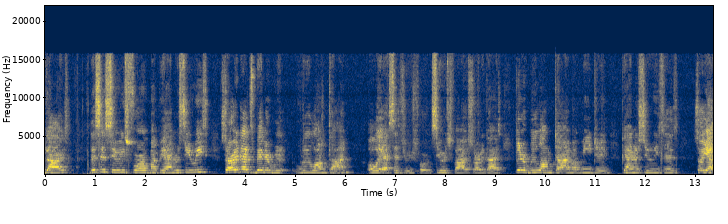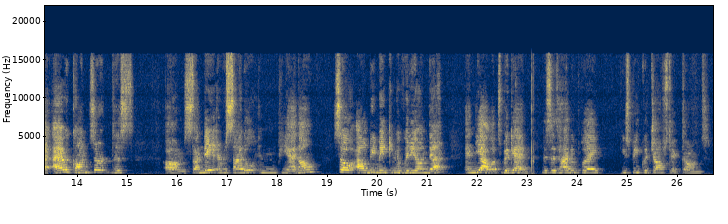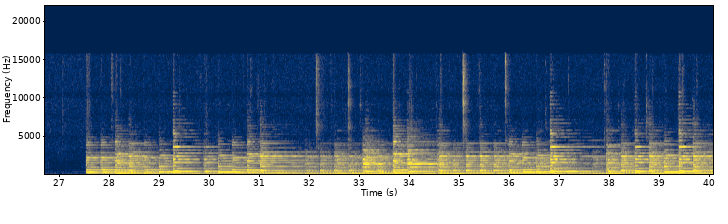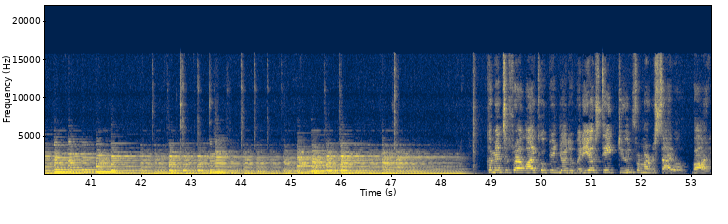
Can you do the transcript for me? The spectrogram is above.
guys, this is series 4 of my piano series. Sorry that it's been a re really long time. Oh wait, I said series 4, it's series 5, sorry guys. It's been a really long time of me doing piano series. So yeah, I have a concert this um, Sunday, a recital in piano. So I'll be making a video on that. And yeah, let's begin. This is how to play You Speak with Chopstick Tongues. Comment, subscribe, like, hope you enjoyed the video. Stay tuned for my recital. Bye.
